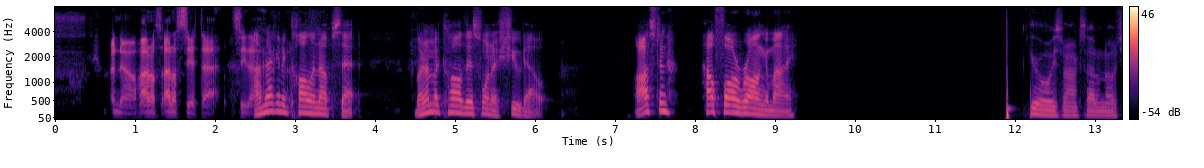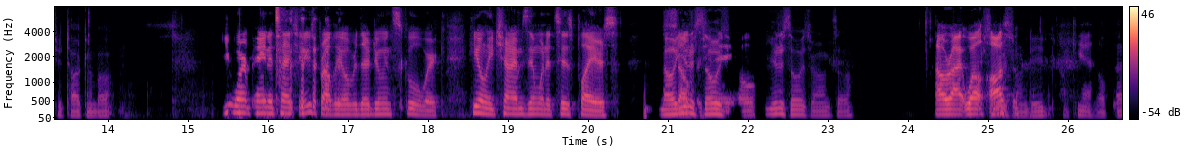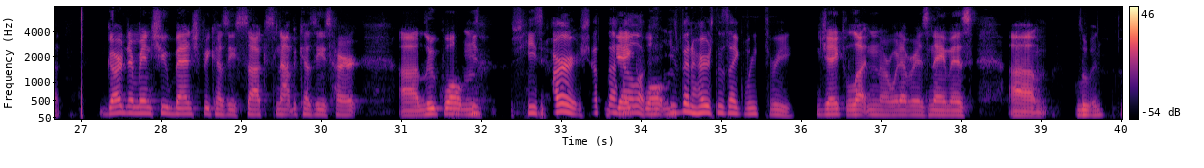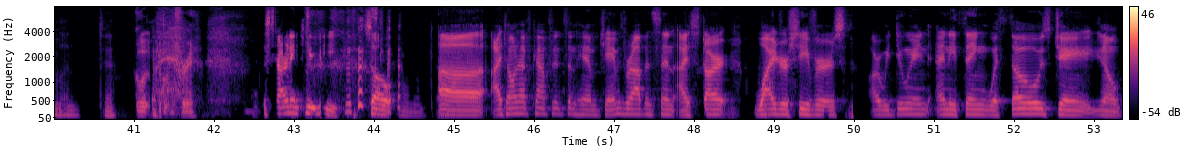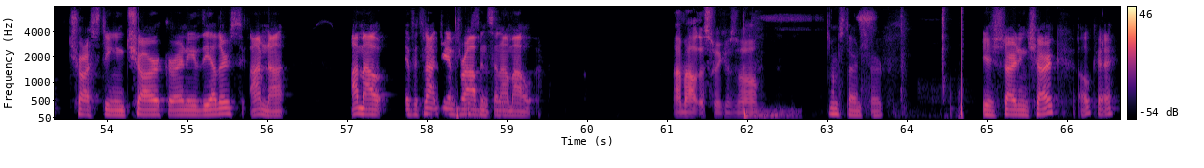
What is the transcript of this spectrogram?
no, I don't. I don't see it that. See that. I'm not going to call an upset, but I'm going to call this one a shootout. Austin, how far wrong am I? You're always wrong, so I don't know what you're talking about. You weren't paying attention. He was probably over there doing schoolwork. He only chimes in when it's his players. No, you're just always a-hole. you're just always wrong. So All right. Well, You're just always Austin wrong, dude. I can't help that. Gardner Minshew benched because he sucks, not because he's hurt. Uh, Luke Walton, He's- He's hurt. Shut the Jake hell up. Walton. He's been hurt since like week three. Jake Lutton, or whatever his name is, um, Luton. Luton. Yeah. gluten free. starting QB. So Oh. Uh, I don't have confidence in him. James Robinson, I start wide receivers. Are we doing anything with those? Jay, you know, trusting Chark or any of the others? I'm not. I'm out. If it's not James Robinson, I'm out. I'm out this week as well. I'm starting Chark. You're starting Chark? Okay.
